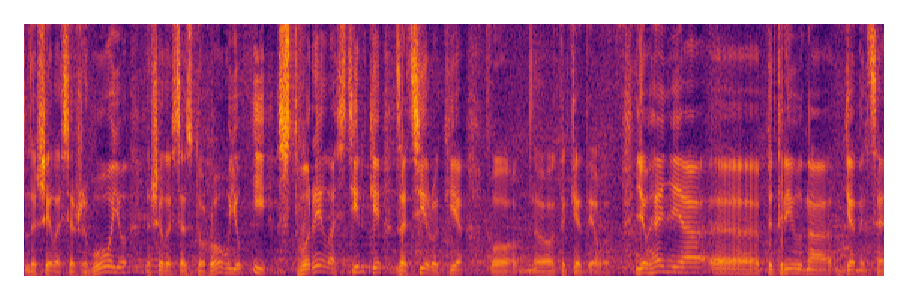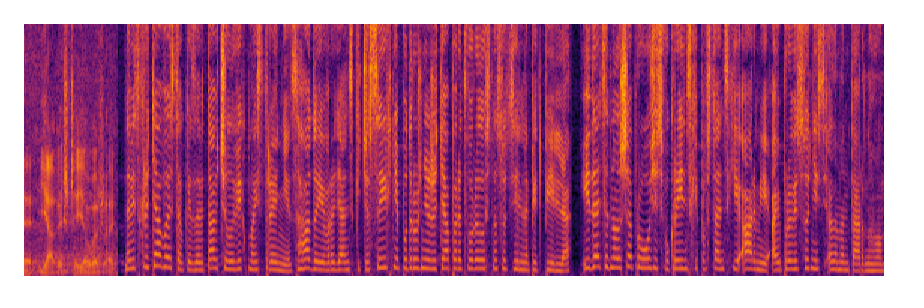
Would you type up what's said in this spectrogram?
лишилася живою, лишилася здоровою і створила стільки за ці роки о, о, таке диво. Євгенія е, Петрівна Генник це явище, я вважаю. На відкриття виставки завітав чоловік майстрині. Згадує, в радянські часи їхнє подружнє життя перетворилось на суцільне підпілля. І йдеться не лише про участь в українській повстанській армії, а й про відсутність елементарного.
